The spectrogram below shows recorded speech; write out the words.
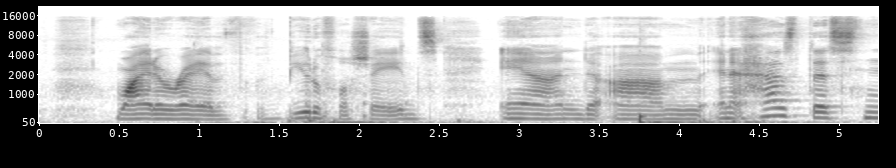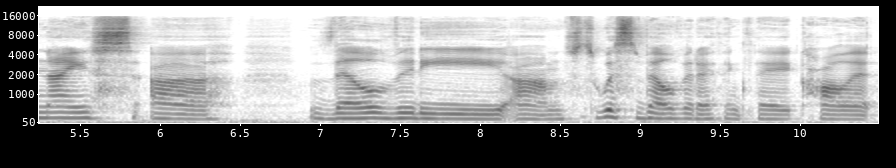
wide array of, beautiful shades, and um, and it has this nice. Uh, velvety, um, Swiss velvet, I think they call it,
